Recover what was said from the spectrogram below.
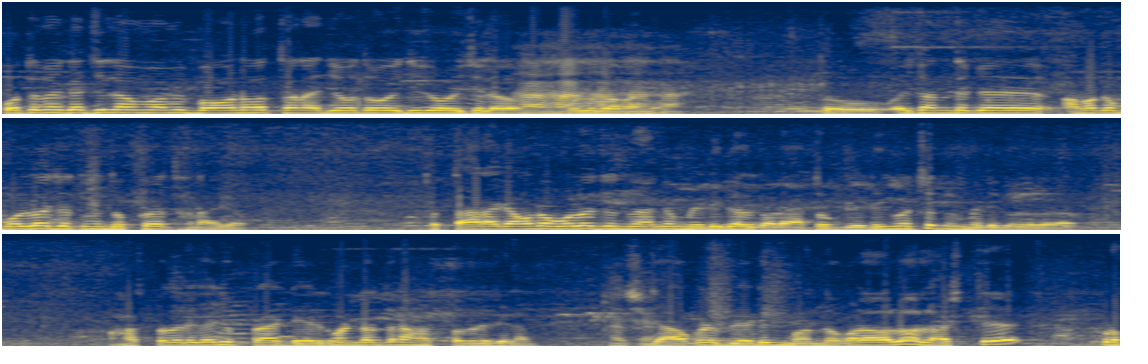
প্রথমে গেছিলাম আমি বহনগর থানায় যেহেতু ওইদিকে হয়েছিল হ্যাঁ, হ্যাঁ, হ্যাঁ, তো ওইখান থেকে আমাকে বলল যে তুমি দক্ষিণ থানায় যাও। তো তার আগে আমাকে বলল যে তুমি আগে মেডিকেল করো। এত ব্লিডিং হচ্ছে তুমি মেডিকেল করো। হাসপাতালে গেছি প্রায় দেড় ঘণ্টার ধরে হাসপাতালে ছিলাম। আচ্ছা। যা করে ব্লিডিং বন্ধ করা হলো লাস্টে পুরো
